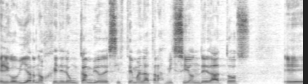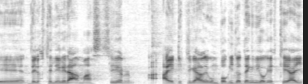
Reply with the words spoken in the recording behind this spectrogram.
el gobierno generó un cambio de sistema en la transmisión de datos eh, de los telegramas. Hay que explicar algo un poquito técnico, que es que hay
